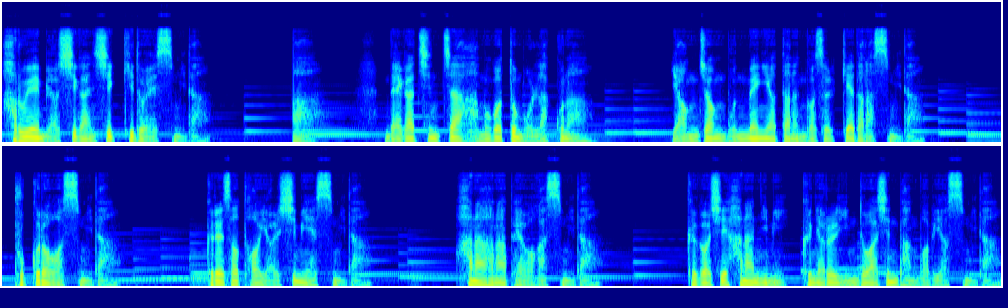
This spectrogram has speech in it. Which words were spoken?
하루에 몇 시간씩 기도했습니다. 아, 내가 진짜 아무것도 몰랐구나. 영적 문맹이었다는 것을 깨달았습니다. 부끄러웠습니다. 그래서 더 열심히 했습니다. 하나하나 배워갔습니다. 그것이 하나님이 그녀를 인도하신 방법이었습니다.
